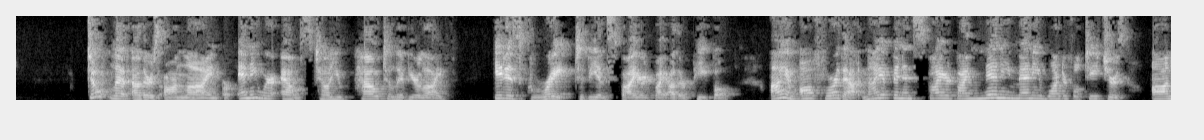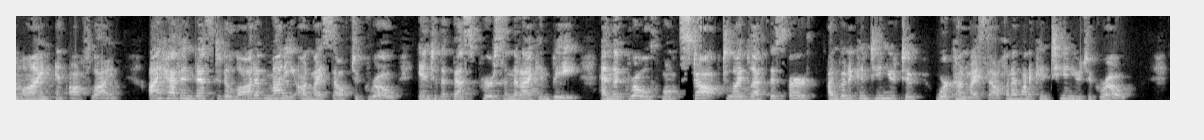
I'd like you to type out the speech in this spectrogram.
Don't let others online or anywhere else tell you how to live your life. It is great to be inspired by other people. I am all for that. And I have been inspired by many, many wonderful teachers online and offline. I have invested a lot of money on myself to grow into the best person that I can be. And the growth won't stop till I've left this earth. I'm going to continue to work on myself and I want to continue to grow.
